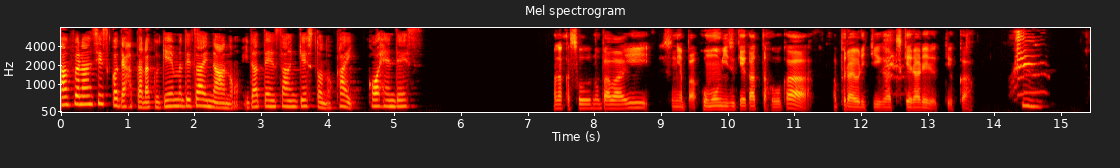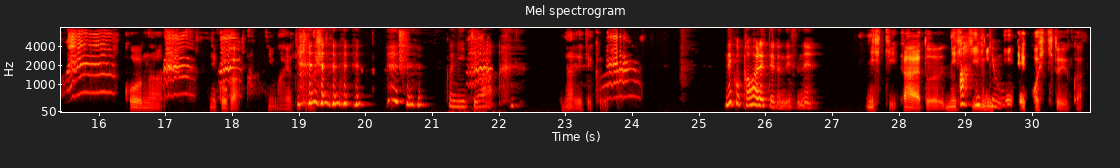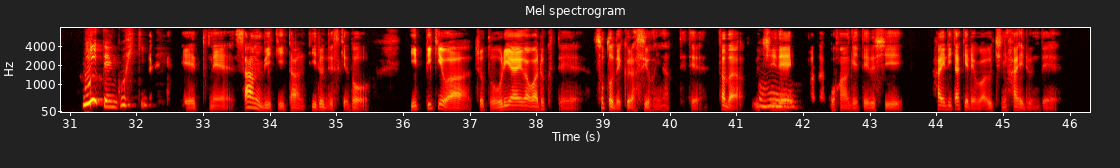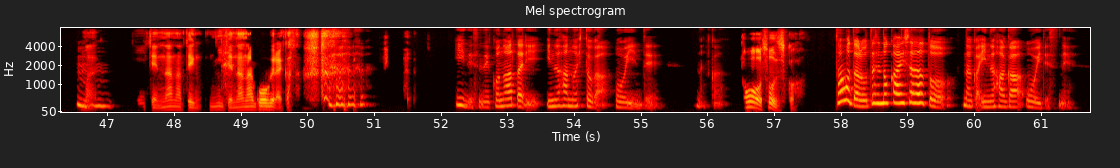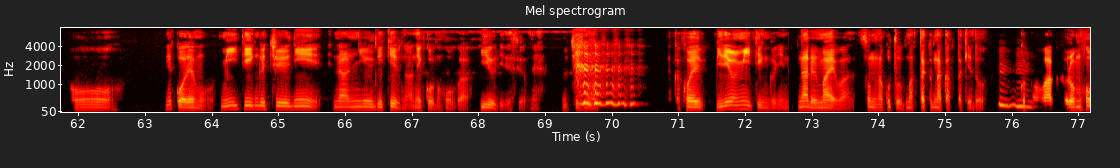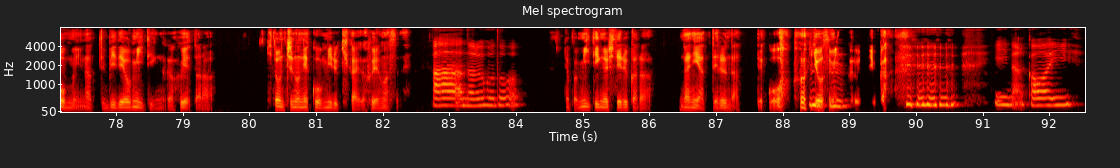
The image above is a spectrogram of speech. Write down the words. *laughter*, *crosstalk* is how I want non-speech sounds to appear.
サンフランシスコで働くゲームデザイナーの伊田天さんゲストの回後編です。まあ、なんかその場合、そのやっぱ重み付けがあった方が、まあプライオリティがつけられるっていうか、こんな猫が今やってきました。*laughs* こんにちは。な出てくる。猫飼われてるんですね。2匹。あ、あと2あ匹、二匹も2.5匹というか、2.5匹？えーっとね、3匹いたん、いるんですけど、1匹はちょっと折り合いが悪くて、外で暮らすようになってて、ただ、うちでまだご飯あげてるし、入りたければうちに入るんで、まあうんうん2.7点、2.75ぐらいかな。*laughs* いいですね。このあたり、犬派の人が多いんで、なんか、おおそうですか。どうだろう私の会社だと、なんか犬派が多いですね。おお猫でも、ミーティング中に乱入できるのは猫の方が有利ですよね。うちも、*laughs* なんかこれ、ビデオミーティングになる前は、そんなこと全くなかったけど、うんうんこのワークフロムホームになってビデオミーティングが増えたら、人んちの猫を見る機会が増えますね。あー、なるほど。やっぱミーティングしてるから、何やってるんだって、こう、様子見に来るっていうか、*laughs* いいな、かわいい。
